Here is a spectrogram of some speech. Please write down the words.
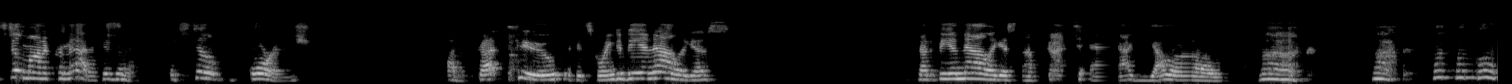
still monochromatic, isn't it? It's still orange. I've got to, if it's going to be analogous, got to be analogous. I've got to add yellow. Look, look, look, look, look.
